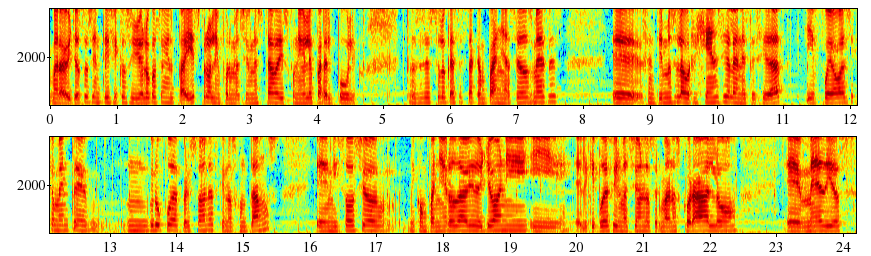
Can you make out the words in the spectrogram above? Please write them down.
maravillosos científicos y biólogos en el país, pero la información no estaba disponible para el público. Entonces esto es lo que hace esta campaña. Hace dos meses eh, sentimos la urgencia, la necesidad y fue básicamente un grupo de personas que nos juntamos eh, mi socio, mi compañero David Johnny y el equipo de filmación, los hermanos Coralo, eh, medios,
